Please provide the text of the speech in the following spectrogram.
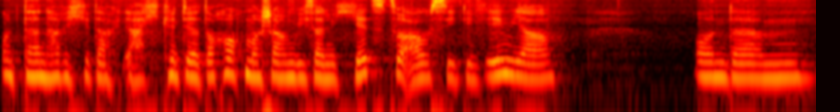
Und dann habe ich gedacht, ja, ich könnte ja doch auch mal schauen, wie es eigentlich jetzt so aussieht in dem Jahr. Und ähm,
